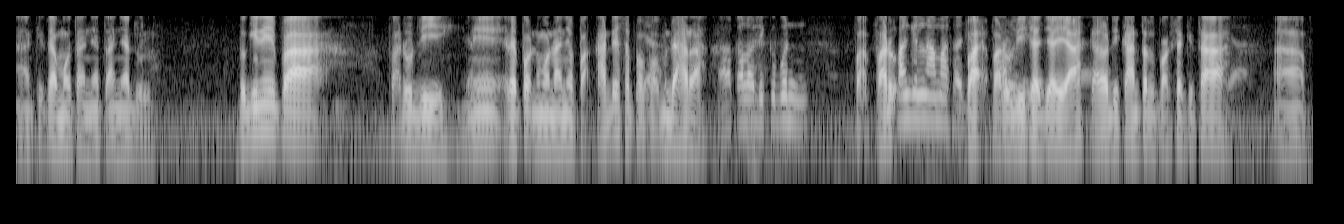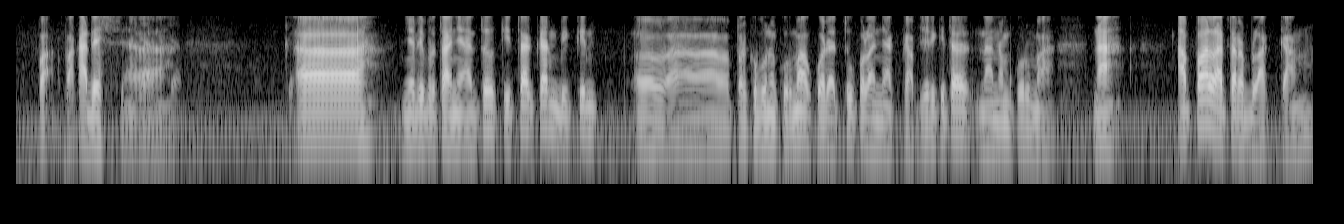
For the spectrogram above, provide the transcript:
Nah, kita mau tanya-tanya dulu. Begini Pak Pak Rudi, ya, ini repot mau nanya Pak Kades apa ya. Pak Bendahara? Nah, kalau di kebun Pak Faru, panggil nama saja. Pak, Pak Rudi saja ya. ya. Kalau di kantor paksa kita ya. uh, Pak Pak Kades. Ya, ya. Uh, jadi pertanyaan tuh kita kan bikin uh, uh, perkebunan kurma Kuadatu Polanyakap. Jadi kita nanam kurma. Nah, apa latar belakang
